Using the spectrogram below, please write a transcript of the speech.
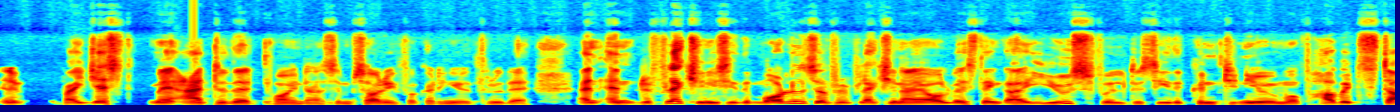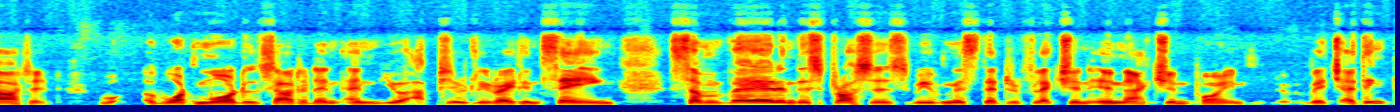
And if I just may add to that point, Asim, sorry for cutting you through there. And and reflection, you see, the models of reflection I always think are useful to see the continuum of how it started, what model started. And, and you're absolutely right in saying somewhere in this process, we've missed that reflection in action point, which I think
